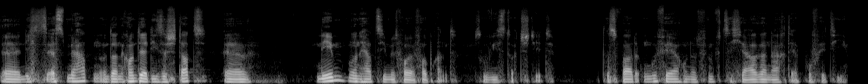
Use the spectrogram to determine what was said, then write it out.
äh, nichts zu essen mehr hatten. Und dann konnte er diese Stadt äh, nehmen und hat sie mit Feuer verbrannt, so wie es dort steht. Das war ungefähr 150 Jahre nach der Prophetie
